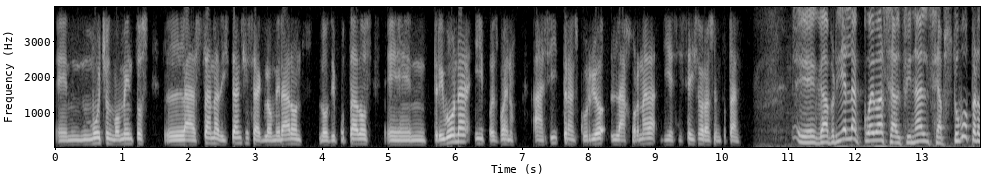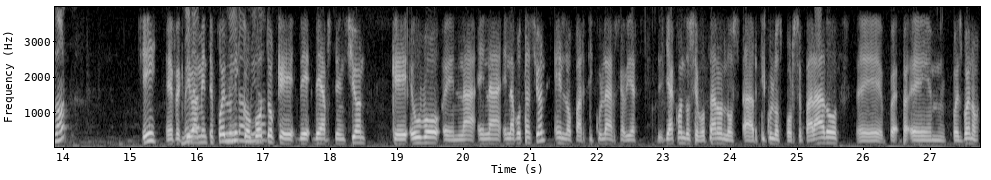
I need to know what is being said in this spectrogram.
en muchos momentos la sana distancia, se aglomeraron los diputados en tribuna y pues bueno, así transcurrió la jornada, 16 horas en total. Eh, Gabriela Cuevas al final se abstuvo, perdón. Sí, efectivamente, fue el único voto que de, de abstención que hubo en la en la en la votación en lo particular Javier ya cuando se votaron los artículos por separado eh, em, pues bueno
